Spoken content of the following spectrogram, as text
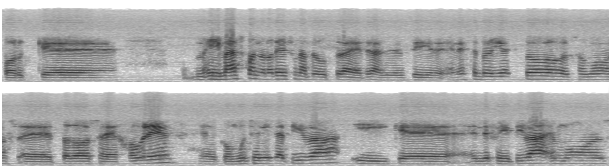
porque y más cuando no tienes una productora detrás, es decir, en este proyecto somos eh, todos eh, jóvenes, eh, con mucha iniciativa y que en definitiva hemos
